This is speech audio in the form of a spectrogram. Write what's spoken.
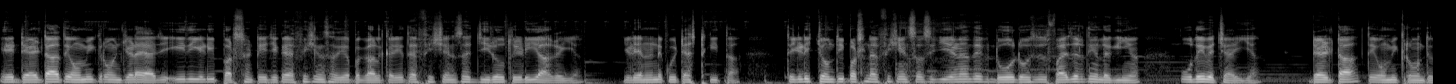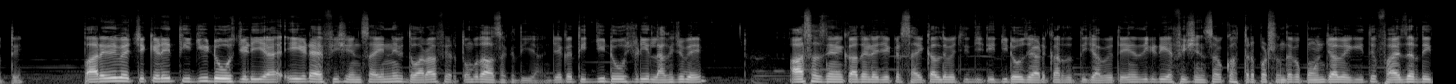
ਇਹ ਡੈਲਟਾ ਤੇ ਓਮਿਕਰੋਨ ਜਿਹੜਾ ਆ ਜੀ, ਇਹਦੀ ਜਿਹੜੀ ਪਰਸੈਂਟੇਜ ਜੇਕਰ ਐਫੀਸ਼ੀਐਂਸੀ ਦੀ ਆਪਾਂ ਗੱਲ ਕਰੀਏ ਤਾਂ ਐਫੀਸ਼ੀਐਂਸੀ 0 ਤੋਂ ਜਿਹੜੀ ਆ ਗਈ ਆ, ਜਿਹੜੇ ਇਹਨਾਂ ਨੇ ਕੋਈ ਟੈਸਟ ਕੀਤਾ। ਤੇ ਜਿਹੜੀ 34% ਐਫੀਸ਼ੀਐਂਸੀ ਸੀ ਜੀ, ਇਹਨਾਂ ਦੇ ਦੋ ਡੋਜ਼ਸ ਫਾਈਜ਼ਰ ਦੀਆਂ ਲੱਗੀਆਂ, ਉਹਦੇ ਵਿੱਚ ਆਈ ਆ ਡੈਲਟਾ ਤੇ ਓਮਿਕਰੋਨ ਦੇ ਉੱਤੇ। ਪਰ ਇਹਦੇ ਵਿੱਚ ਕਿਹੜੀ ਤੀਜੀ ਡੋਜ਼ ਜਿਹੜੀ ਆ, ਇਹ ਜਿਹੜਾ ਐਫੀਸ਼ੀਐਂਸੀ ਇਹਨੇ ਦੁਬਾਰਾ ਫਿਰ ਤੋਂ ਵਧਾ ਸਕਦੀ ਆ। ਜੇਕਰ ਤੀਜੀ ਡੋਜ਼ ਜਿਹੜੀ ਲੱਗ ਜਵੇ ਆਸਟਰਾਜ਼ੇਨੇਕਾ ਦੇ ਜਿਹੜੇ ਜੇਕਰ ਸਾਈਕਲ ਦੇ ਵਿੱਚ ਤੀਜੀ ਡੋਜ਼ ਐਡ ਕਰ ਦਿੱਤੀ ਜਾਵੇ, ਤੇ ਇਹਦੀ ਜਿਹੜੀ ਐਫੀਸ਼ੀਐਂਸੀ ਉਹ 71% ਤੱਕ ਪਹੁੰਚ ਜਾਵੇਗੀ, ਤੇ ਫਾਈਜ਼ਰ ਦੀ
